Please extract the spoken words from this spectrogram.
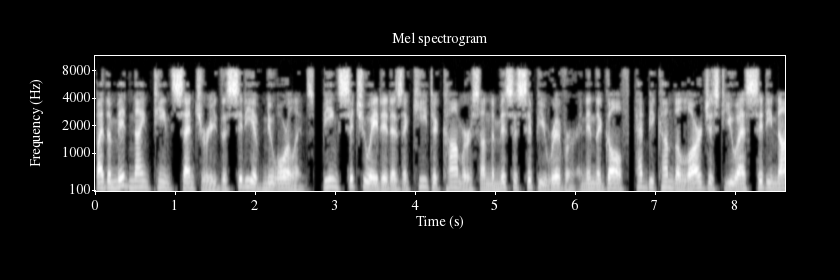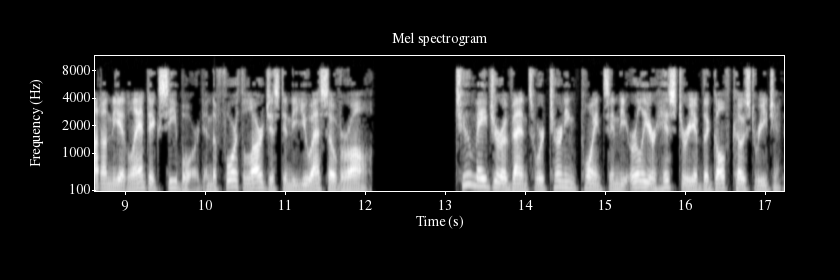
By the mid-19th century the city of New Orleans, being situated as a key to commerce on the Mississippi River and in the Gulf, had become the largest U.S. city not on the Atlantic seaboard and the fourth largest in the U.S. overall. Two major events were turning points in the earlier history of the Gulf Coast region.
